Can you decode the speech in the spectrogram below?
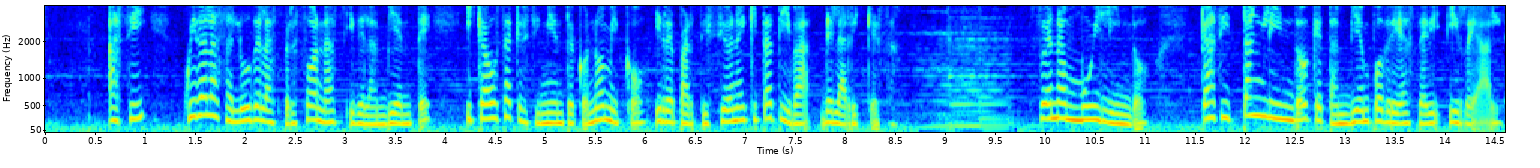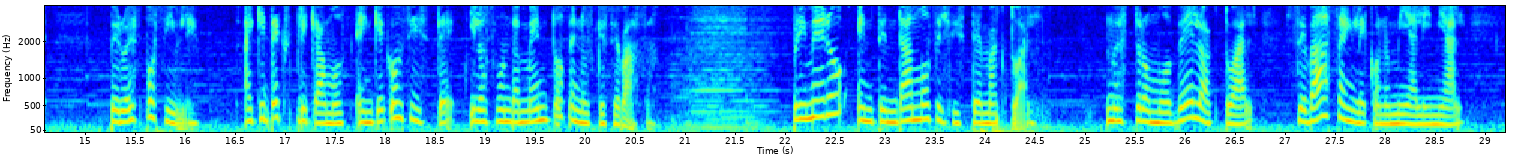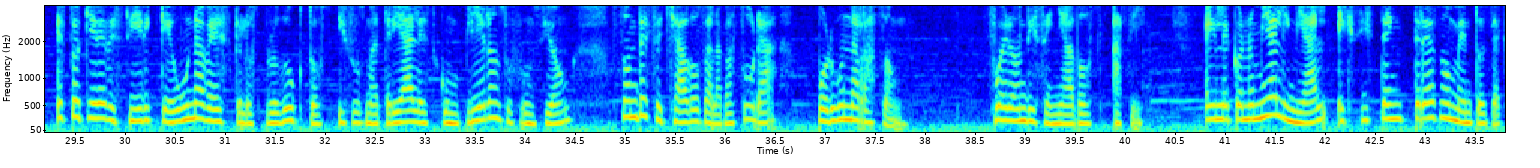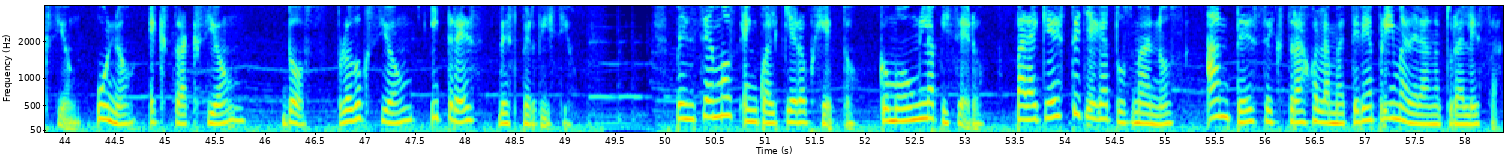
Así, cuida la salud de las personas y del ambiente y causa crecimiento económico y repartición equitativa de la riqueza. Suena muy lindo, casi tan lindo que también podría ser irreal, pero es posible. Aquí te explicamos en qué consiste y los fundamentos en los que se basa. Primero, entendamos el sistema actual. Nuestro modelo actual se basa en la economía lineal. Esto quiere decir que una vez que los productos y sus materiales cumplieron su función, son desechados a la basura por una razón. Fueron diseñados así. En la economía lineal existen tres momentos de acción. Uno, Extracción, 2. Producción y 3. Desperdicio. Pensemos en cualquier objeto, como un lapicero. Para que éste llegue a tus manos, antes se extrajo la materia prima de la naturaleza,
